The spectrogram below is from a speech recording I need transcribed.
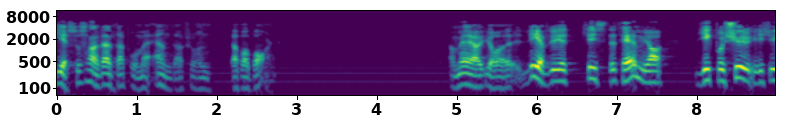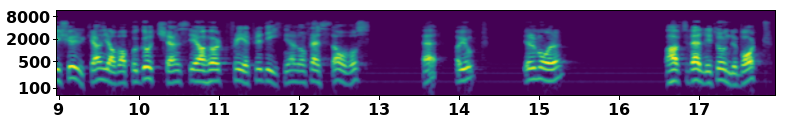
Jesus har väntat på mig ända från jag var barn. Ja, men jag, jag levde i ett kristet hem. Jag gick på kyr, i kyrkan. Jag var på gudstjänst. Jag har hört fler predikningar än de flesta av oss här har gjort genom åren. Och haft väldigt underbart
